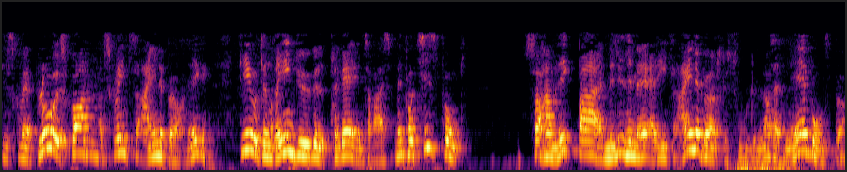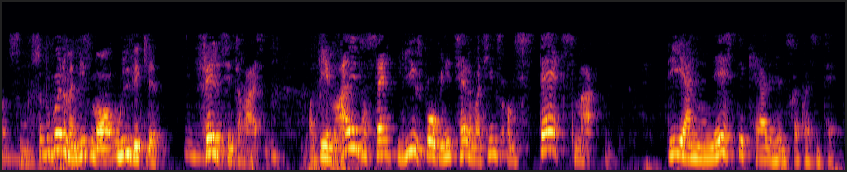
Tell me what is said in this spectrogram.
Det skulle være blodets bånd, og det skulle være ens egne børn. Ikke? Det er jo den rendyrkede private interesse. Men på et tidspunkt, så har man ikke bare med lidhed med, at ens egne børn skal sulte, men også at naboens børn sulte. Så begynder man ligesom at udvikle fællesinteressen. Og det er meget interessant i livets bog, vi lige taler Martinus om statsmagten. Det er næste kærlighedens repræsentant.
